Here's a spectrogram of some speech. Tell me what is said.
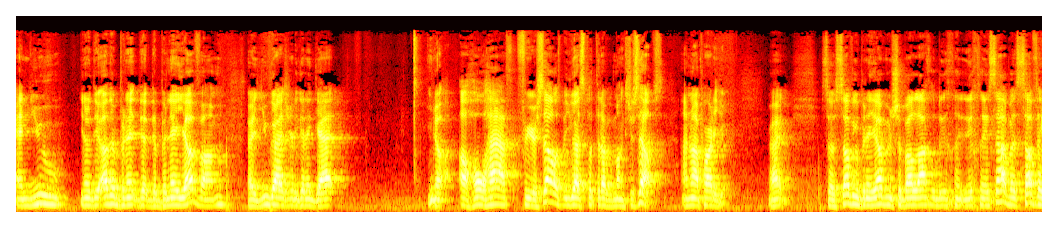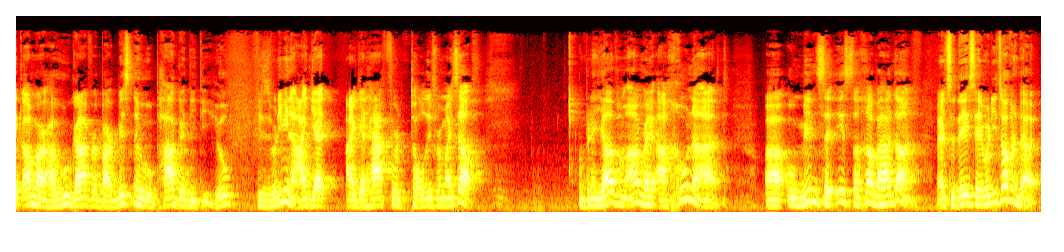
and you, you know, the other the, the bnei yavam, right? You guys are going to get you know, a whole half for yourselves, but you guys split it up amongst yourselves. I'm not part of you, right? So Safik ben Yavim Shabbat but Safik Amar Hahu Gavra Bar Misnahu Paga Ditihu. He says, what do you mean? I get I get half for totally for myself. Ben Yavim Amre Achunaat uh, Uminsa Isacha Bahadan. Right, so they say, what are you talking about?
